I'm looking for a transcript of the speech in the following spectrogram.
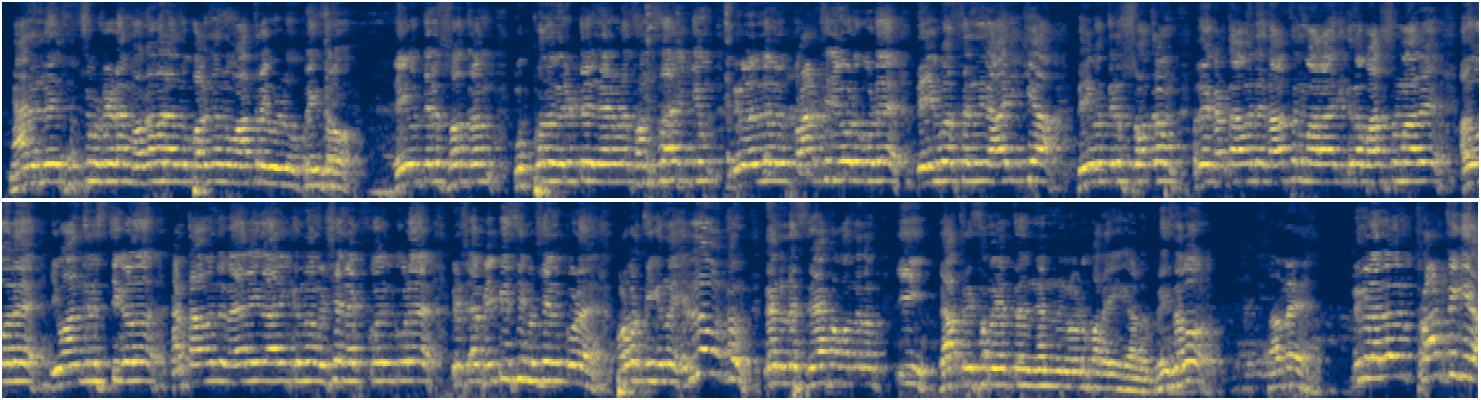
ഞാൻ ഇന്ന് ശുശ്രൂഷയുടെ മുഖവരെന്ന് പറഞ്ഞെന്ന് മാത്രമേ ഉള്ളൂ പ്രീതറോ ദൈവത്തിന്റെ സ്തോത്രം മുപ്പത് മിനിറ്റ് ഞാൻ ഇവിടെ സംസാരിക്കും. നിങ്ങൾ എല്ലാവരും പ്രാർത്ഥനയോടുകൂടെ ദൈവസന്നിധിയിലായിരിക്കുക. ദൈവത്തിന്റെ സ്തോത്രം അതേ കർത്താവിന്റെ ദാസന്മാരായിരിക്കുന്ന പാസ്റ്റർമാര് അതുപോലെ ഇവാഞ്ചലിസ്റ്റുകൾ കർത്താവിന്റെ വേലയിലായിരിക്കുന്ന മിഷൻ എക്സ്പോയിൽ കൂടെ ബി പി സി മിഷനിൽ കൂടെ പ്രവർത്തിക്കുന്ന എല്ലാവർക്കും ഞാൻ എന്റെ സ്നേഹവന്ദനം ഈ രാത്രി സമയത്ത് ഞാൻ നിങ്ങളോട് പറയുകയാണ്. പ്രീതറോ നിങ്ങൾ എല്ലാവരും പ്രാർത്ഥിക്കുക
